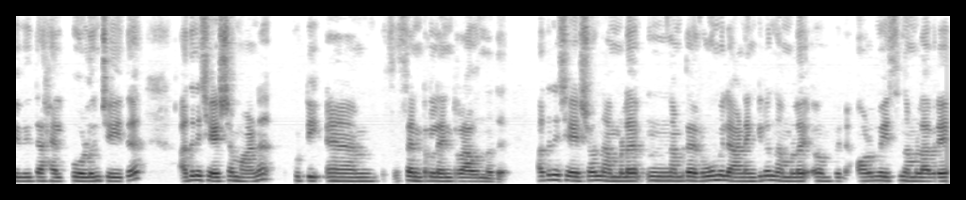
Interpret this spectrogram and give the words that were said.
വിവിധ ഹെൽപ്പുകളും ചെയ്ത് അതിനുശേഷമാണ് കുട്ടി സെൻട്രൽ എന്റർ ആവുന്നത്. അതിനുശേഷം നമ്മൾ നമ്മുടെ റൂമിലാണെങ്കിലും നമ്മൾ പിന്നെ ഓൾവേസ് നമ്മൾ അവരെ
